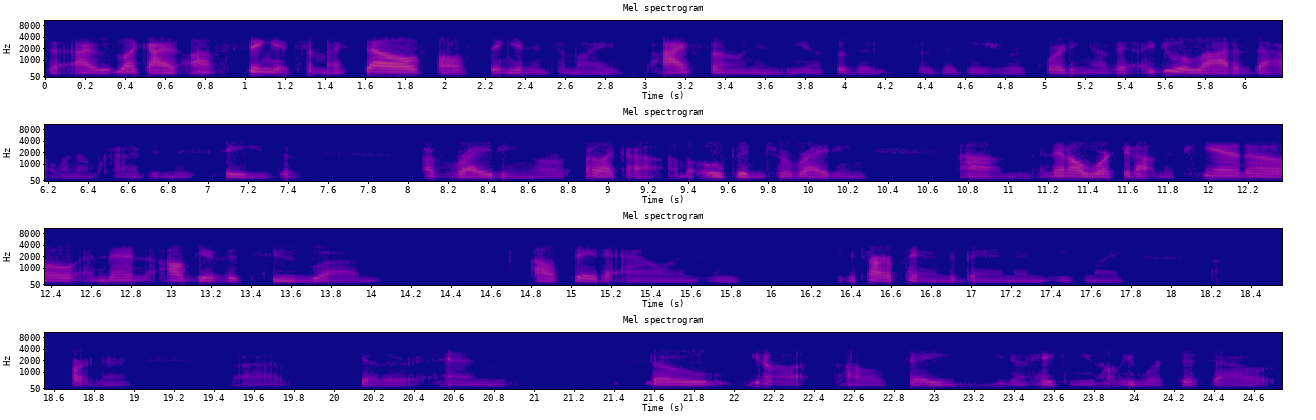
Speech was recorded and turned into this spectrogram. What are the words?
to I like I I'll sing it to myself I'll sing it into my iPhone and you know so that so that there's a recording of it I do a lot of that when I'm kind of in this phase of of writing or, or like i I'm open to writing um and then I'll work it out on the piano and then I'll give it to um I'll say to Alan who's the guitar player in the band, and he's my uh, partner uh, together. And so, you know, I'll say, you know, hey, can you help me work this out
